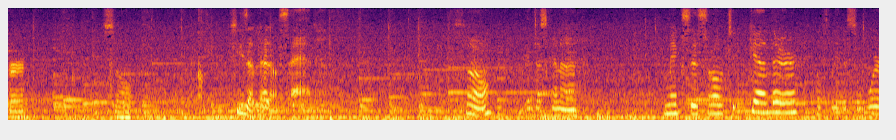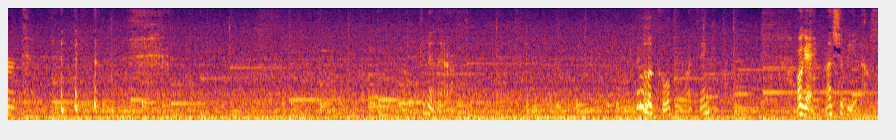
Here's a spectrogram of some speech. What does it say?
her. So, she's a little sad. So, we're just gonna mix this all together. Hopefully this will work. Okay, that should be enough.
